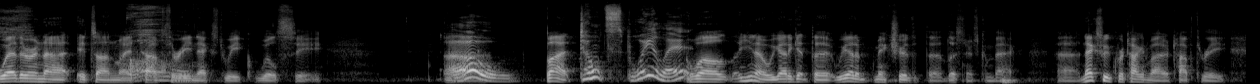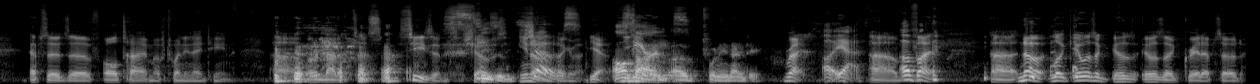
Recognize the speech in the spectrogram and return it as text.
Whether or not it's on my top three next week, we'll see. oh, But don't spoil it. well, you know, we got to get the we got to make sure that the listeners come back. Uh, next week, we're talking about our top three episodes of all time of 2019, uh, or not episodes, seasons, shows. Seasons. You know what I'm Shows. talking about? Yeah, All time of 2019. right. Oh yeah. Um, Of- but uh, no, look, it was a it was it was a great episode.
